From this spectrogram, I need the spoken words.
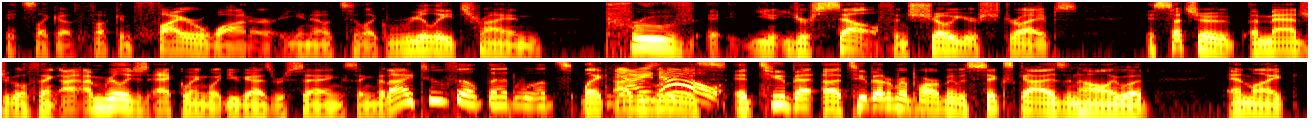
it's like a fucking firewater, you know to like really try and prove uh, yourself and show your stripes is such a, a magical thing. I, I'm really just echoing what you guys were saying, saying that I too felt that once. Like Yeah, I I was living in a know. s- a two bed a two bedroom apartment with six guys in Hollywood, and like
